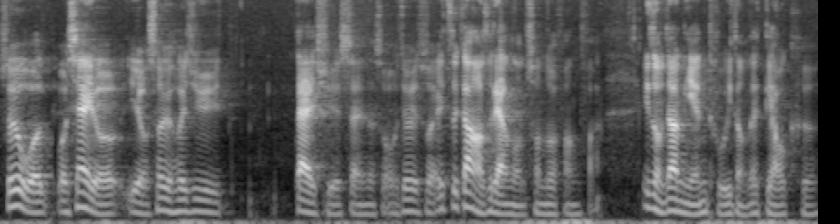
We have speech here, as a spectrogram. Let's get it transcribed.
所以我我现在有有时候也会去带学生的时候，我就会说，哎，这刚好是两种创作方法，一种叫粘土，一种在雕刻。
